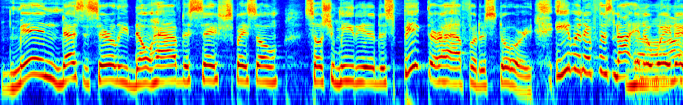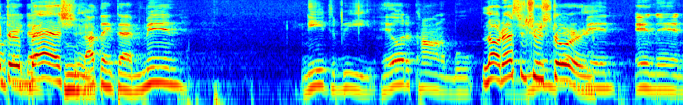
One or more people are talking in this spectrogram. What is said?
men necessarily don't have the safe space on social media to speak their half of the story, even if it's not in a way that they're bashing. I think that men need to be held accountable. No, that's a true story. men, and then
